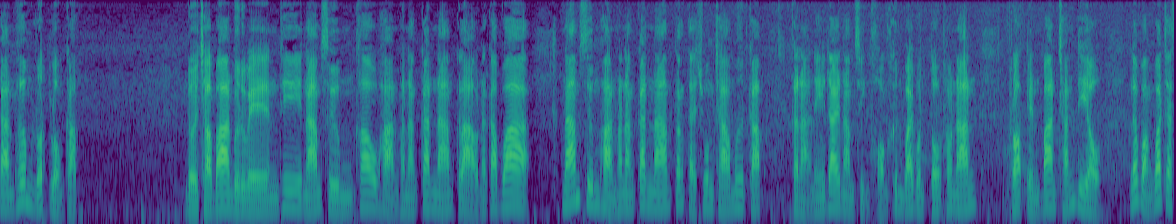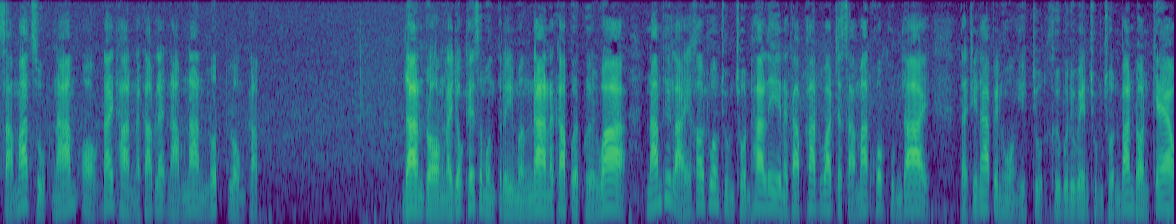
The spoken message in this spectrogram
การเพิ่มลดลงครับโดยชาวบ้านบริเวณที่น้ำซึมเข้าผ่านพนังกั้นน้ำกล่าวนะครับว่า น้ำซึมผ่านพนังกั้นน้ำตั้งแต่ช่วงเช้ามืดครับ ขณะนี้ได้นำสิ่งของขึ้นไว้บนโต๊ะเท่านั้น เพราะเป็นบ้านชั้นเดียว และหวังว่าจะสามารถสูบน้ำออกได้ทันนะครับ และน้ำน่านลดลงครับ ด้านรองนายกเทศมนตรีเมืองน่านนะครับ เปิดเผยว่าน้ำที่ไหลเข้าท่วมชุมชนท่าลี่นะครับ คาดว่าจะสามารถควบคุมได้ แต่ที่น่าเป็นห่วงอีกจุด คือบริเวณชุมชนบ้านดอนแก้ว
